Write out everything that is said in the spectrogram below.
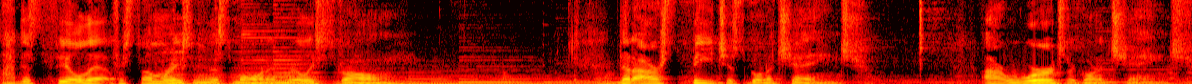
I just feel that for some reason this morning really strong. That our speech is going to change, our words are going to change.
